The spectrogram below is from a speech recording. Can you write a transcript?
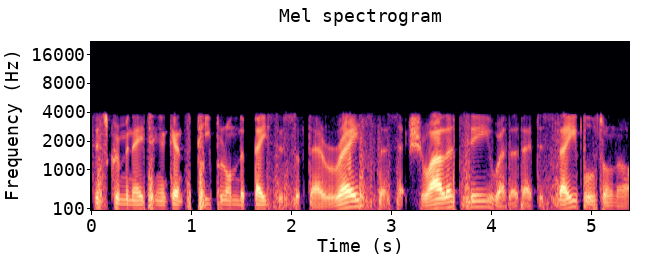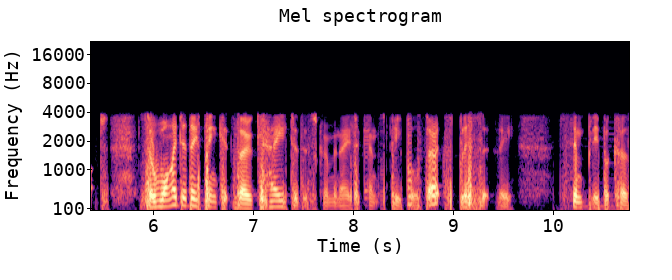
discriminating against people on the basis of their race, their sexuality, whether they're disabled or not. So why do they think it's okay to discriminate against people so explicitly simply because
